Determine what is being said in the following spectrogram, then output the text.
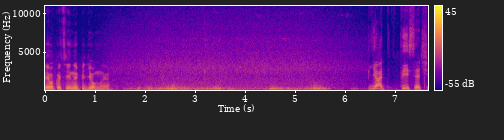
евакуаційною підйомною. П'ять тисяч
